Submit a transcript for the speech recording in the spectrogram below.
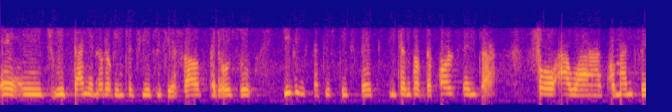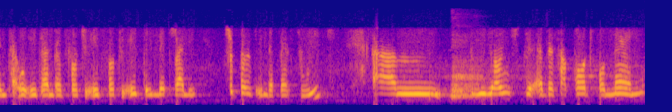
And we've done a lot of interviews with yourself, but also giving statistics that in terms of the call center for our command center 0800 428 428, they literally tripled in the first week. Um, we launched uh, the support for men,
